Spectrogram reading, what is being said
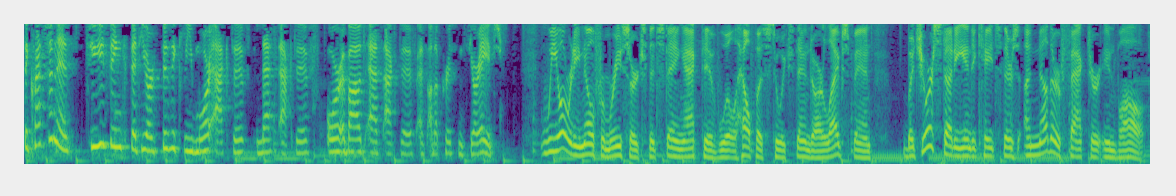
The question is, do you think that you are physically more active, less active, or about as active as other persons your age? We already know from research that staying active will help us to extend our lifespan, but your study indicates there's another factor involved.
